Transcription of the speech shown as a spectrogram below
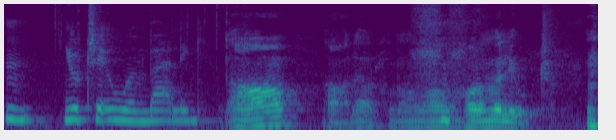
Mm. Gjort sig oumbärlig. Ja, ja det har har hon väl gjort.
